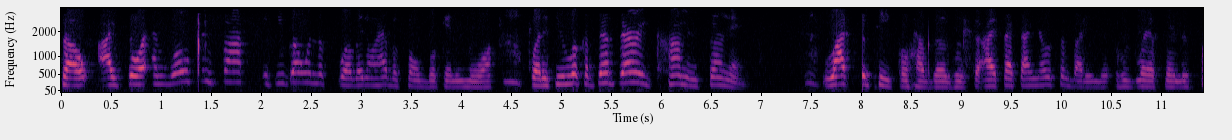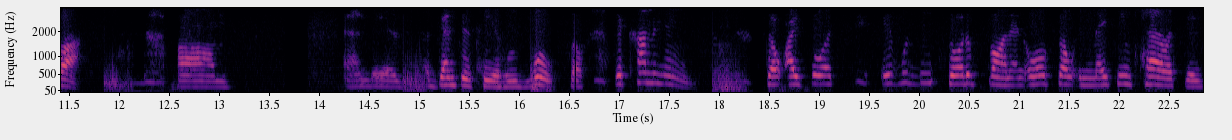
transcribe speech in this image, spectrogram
So I thought, and Wolf and Fox, if you go in the, well, they don't have a phone book anymore, but if you look up, they're very common surnames. Lots of people have those. In fact, I know somebody whose last name is Fox. Um, and there's a dentist here who's Wolf. So they're common names. So I thought it would be sort of fun and also in making characters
